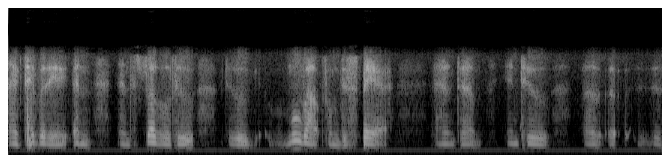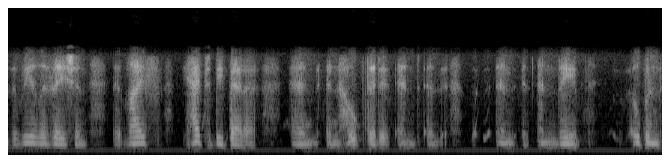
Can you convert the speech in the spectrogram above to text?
activity and and struggle to to move out from despair and um, into uh, uh, the, the realization that life had to be better and and hope that it and and and and they opened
